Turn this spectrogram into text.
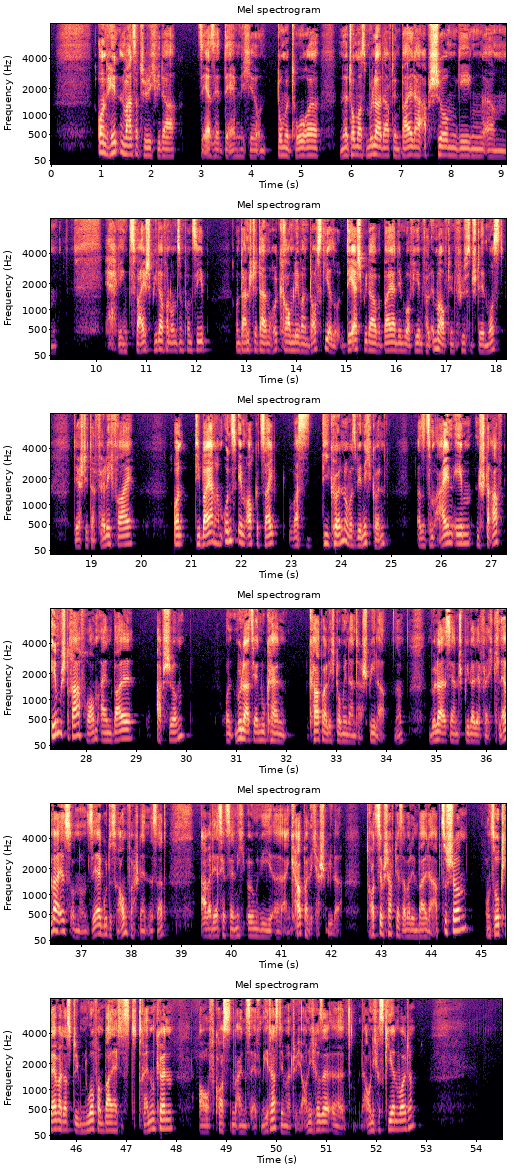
Und hinten waren es natürlich wieder sehr, sehr dämliche und dumme Tore. Ne, Thomas Müller darf den Ball da abschirmen gegen, ähm, ja, gegen zwei Spieler von uns im Prinzip. Und dann steht da im Rückraum Lewandowski, also der Spieler bei Bayern, dem du auf jeden Fall immer auf den Füßen stehen musst. Der steht da völlig frei. Und die Bayern haben uns eben auch gezeigt, was die können und was wir nicht können. Also zum einen eben Straf im Strafraum einen Ball abschirmen. Und Müller ist ja nun kein körperlich dominanter Spieler. Ne? Müller ist ja ein Spieler, der vielleicht clever ist und ein sehr gutes Raumverständnis hat, aber der ist jetzt ja nicht irgendwie äh, ein körperlicher Spieler. Trotzdem schafft er es aber, den Ball da abzuschirmen und so clever, dass du ihn nur vom Ball hättest trennen können, auf Kosten eines Elfmeters, den man natürlich auch nicht, äh, auch nicht riskieren wollte.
